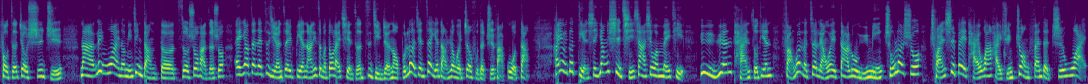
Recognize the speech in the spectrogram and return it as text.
否则就失职。那另外呢，民进党的这说法则说，哎，要站在自己人这一边呐，你怎么都来谴责自己人哦？不乐见在野党认为政府的执法过当。还有一个点是，央视旗下新闻媒体玉渊潭昨天访问了这两位大陆渔民，除了说船是被台湾海巡撞翻的之外。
